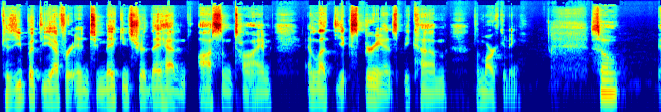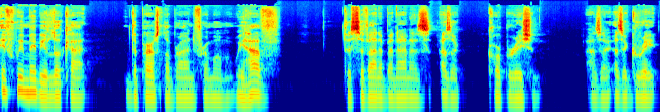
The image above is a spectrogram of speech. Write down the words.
because you put the effort into making sure they had an awesome time and let the experience become the marketing. So, if we maybe look at the personal brand for a moment, we have the Savannah Bananas as a corporation, as a, as a great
